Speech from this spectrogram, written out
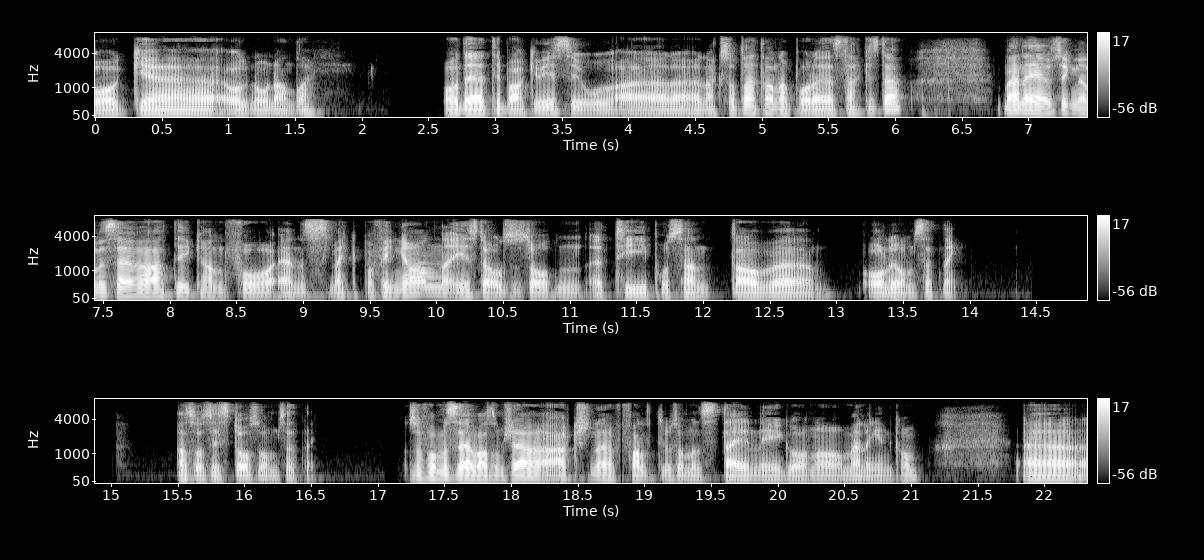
og, og noen andre. Og det tilbakeviser jo uh, lakseoppdretterne på det sterkeste. Men EU signaliserer at de kan få en smekk på fingeren i størrelsesorden 10% av årlig omsetning. Altså siste års omsetning. Så får vi se hva som skjer. Aksjene falt jo som en stein i går når meldingen kom. Eh,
